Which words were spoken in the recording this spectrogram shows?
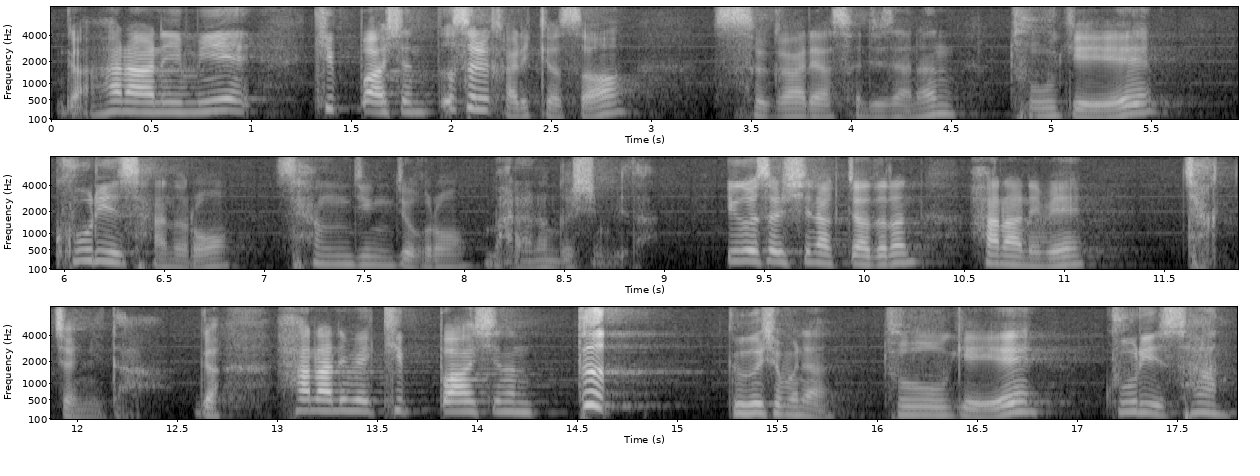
그러니까 하나님이 기뻐하신 뜻을 가리켜서 스가랴 선지자는 두 개의 구리산으로 상징적으로 말하는 것입니다. 이것을 신학자들은 하나님의 작정이다. 그러니까 하나님의 기뻐하시는 뜻 그것이 뭐냐? 두 개의 구리산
